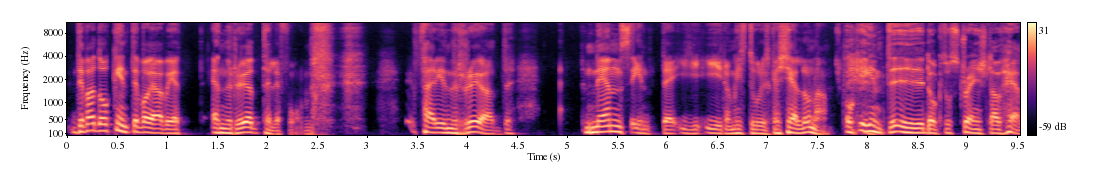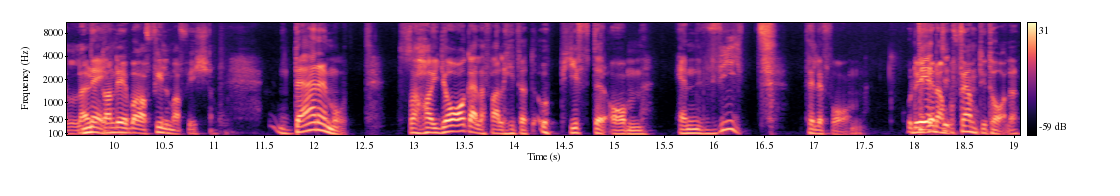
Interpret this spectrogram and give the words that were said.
det var dock inte vad jag vet en röd telefon. Färgen röd nämns inte i, i de historiska källorna. Och inte i Dr. Strangelove heller, Nej. utan det är bara filmaffischen. Däremot så har jag i alla fall hittat uppgifter om en vit telefon. Och det är Det redan på 50-talet.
